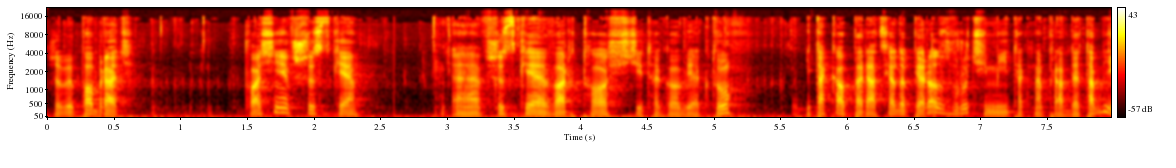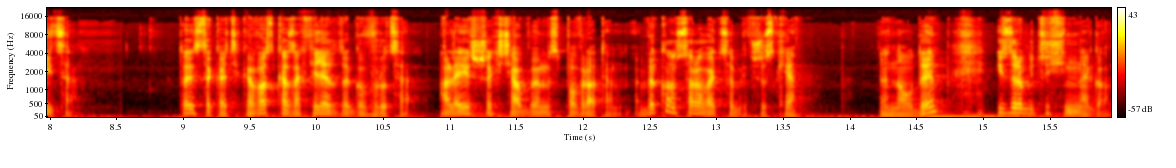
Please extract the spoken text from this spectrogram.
żeby pobrać właśnie wszystkie, e, wszystkie wartości tego obiektu i taka operacja dopiero zwróci mi tak naprawdę tablicę. To jest taka ciekawostka, za chwilę do tego wrócę, ale jeszcze chciałbym z powrotem wykonsolować sobie wszystkie nody i zrobić coś innego.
